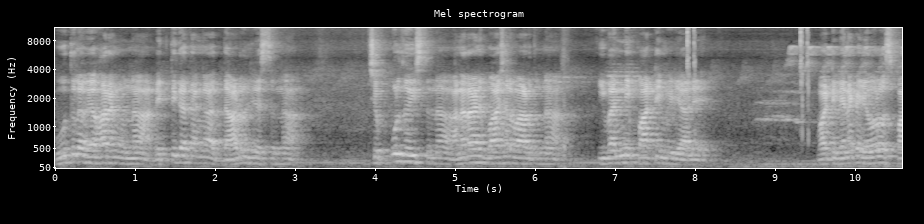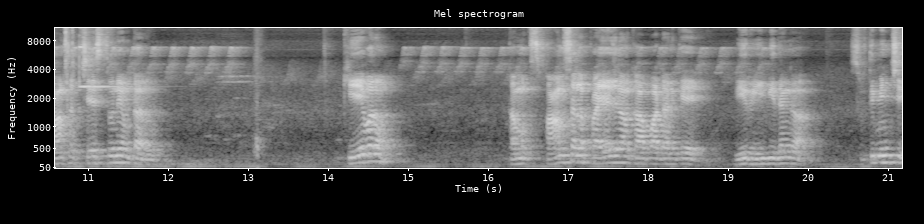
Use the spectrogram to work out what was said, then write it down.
బూతుల వ్యవహారం ఉన్న వ్యక్తిగతంగా దాడులు చేస్తున్న చెప్పులు చూయిస్తున్నా అనరాని భాషలు వాడుతున్నా ఇవన్నీ పార్టీ మీడియాలే. వాటి వెనక ఎవరో స్పాన్సర్ చేస్తూనే ఉంటారు. కేవలం తమకు స్పాన్సర్ల ప్రయోజనాలు కాపాడడానికే వీరు ఈ విధంగా శృతిమించి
